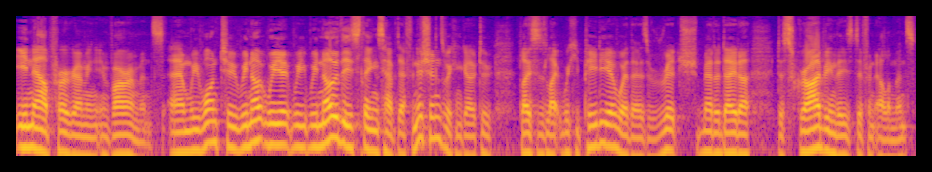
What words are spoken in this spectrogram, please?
in our programming environments. And we want to, we know, we, we, we know these things have definitions. We can go to places like Wikipedia where there's rich metadata describing these different elements.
